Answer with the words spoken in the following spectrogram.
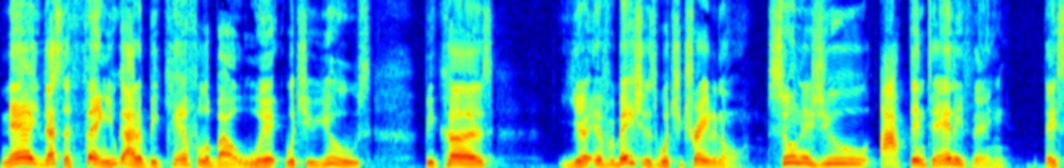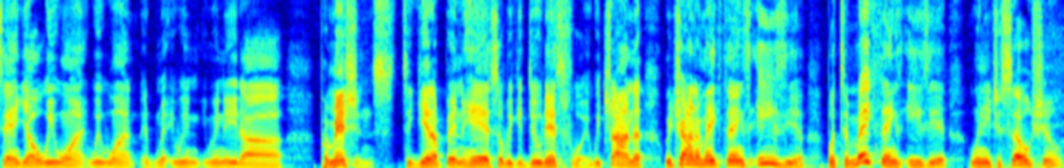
Now that's the thing. You got to be careful about what what you use, because your information is what you're trading on. Soon as you opt into anything, they saying, "Yo, we want, we want, we we need uh permissions to get up in here so we could do this for you. We trying to we trying to make things easier, but to make things easier, we need your social."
